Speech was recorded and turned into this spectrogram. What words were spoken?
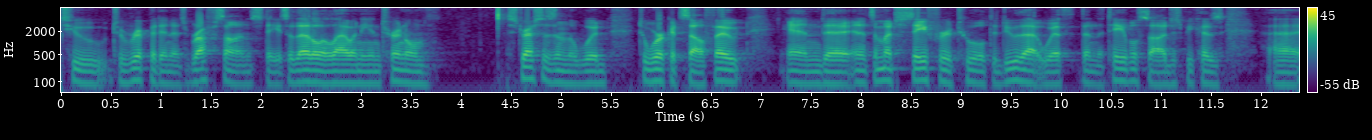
to, to rip it in its rough sawn state. So that'll allow any internal stresses in the wood to work itself out and uh, and it's a much safer tool to do that with than the table saw just because uh,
